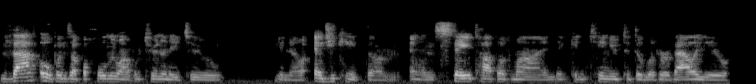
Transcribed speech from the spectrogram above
That opens up a whole new opportunity to you know educate them and stay top of mind and continue to deliver value.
